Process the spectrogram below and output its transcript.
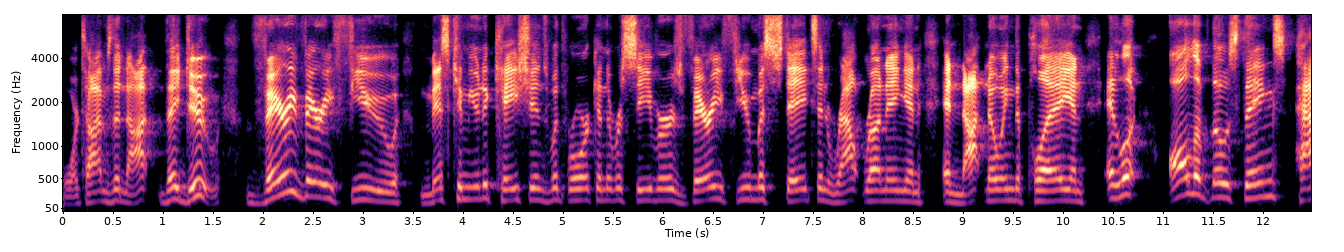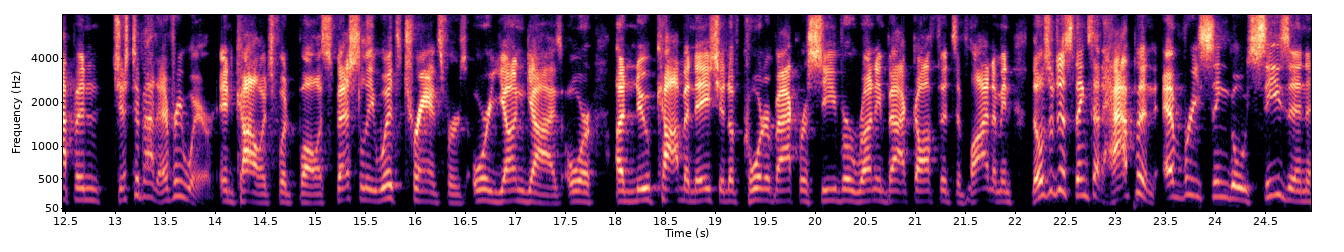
more times than not, they do. Very, very few miscommunications with Rourke and the receivers, very few mistakes in route running and and not knowing the play. And and look, all of those things happen just about everywhere in college football, especially with transfers or young guys or a new combination of quarterback, receiver, running back, offensive line. I mean, those are just things that happen every single season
